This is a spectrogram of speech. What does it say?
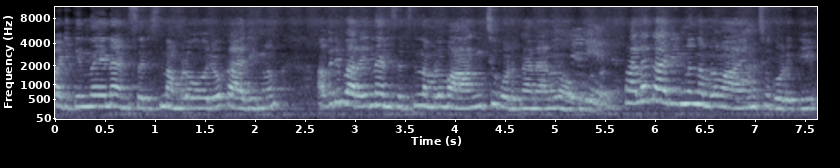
പഠിക്കുന്നതിനനുസരിച്ച് നമ്മൾ ഓരോ കാര്യങ്ങളും അവർ പറയുന്ന അനുസരിച്ച് നമ്മൾ വാങ്ങിച്ചു കൊടുക്കാനാണ് നോക്കുന്നത്. പല കാര്യങ്ങളും നമ്മൾ വാങ്ങിച്ചു കൊടുക്കുകയും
